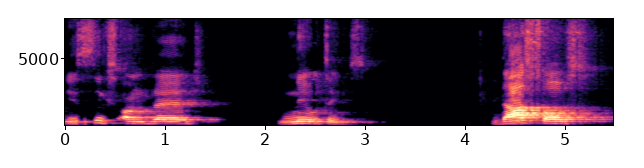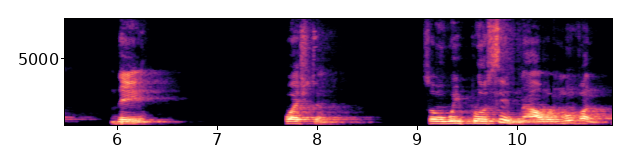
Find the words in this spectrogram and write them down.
is 600 newtons. That solves the question. So we proceed now, we move on.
